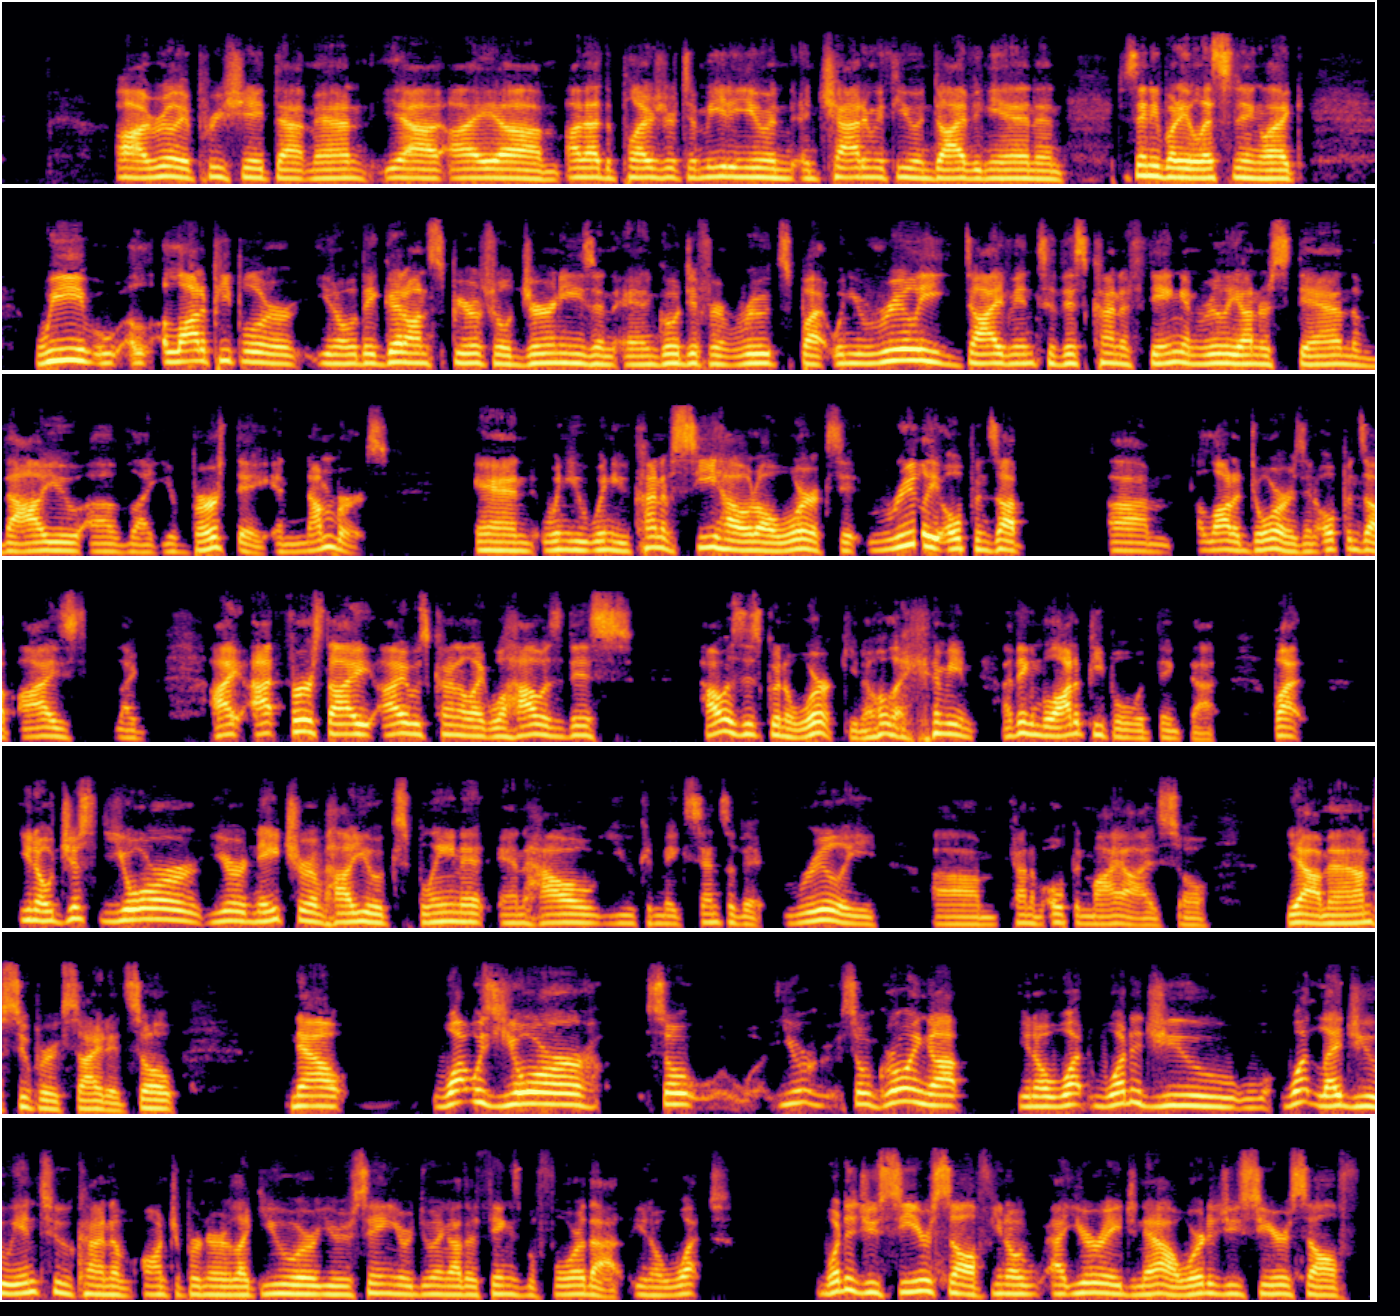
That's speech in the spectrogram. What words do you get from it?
Oh, I really appreciate that, man. Yeah, I um, I've had the pleasure to meeting you and, and chatting with you and diving in, and just anybody listening. Like, we a lot of people are you know they get on spiritual journeys and and go different routes, but when you really dive into this kind of thing and really understand the value of like your birthday and numbers, and when you when you kind of see how it all works, it really opens up um, a lot of doors and opens up eyes like i at first i i was kind of like well how is this how is this going to work? You know like i mean i think a lot of people would think that but you know just your your nature of how you explain it and how you can make sense of it really um, kind of opened my eyes. So yeah man i'm super excited. So now what was your so you're so growing up you know what what did you what led you into kind of entrepreneur? Like you were you were saying you were doing other things before that. You know what what did you see yourself you know at your age now where did you see yourself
